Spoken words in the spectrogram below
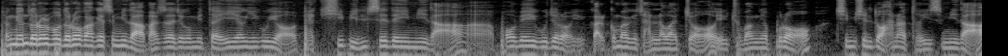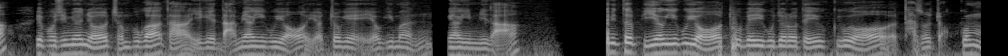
평면도를 보도록 하겠습니다. 발사제곱미터 A형이고요. 111세대입니다. 아, 포베이 구조로 깔끔하게 잘 나왔죠. 주방 옆으로 침실도 하나 더 있습니다. 여기 보시면요. 전부가 다 이게 남향이고요. 이쪽에 여기만 동향입니다. 미터 B형이고요. 투베이 구조로 되어 있고요. 다소 조금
